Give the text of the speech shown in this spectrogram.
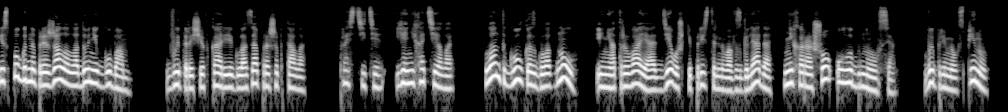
испуганно прижала ладони к губам. Вытаращив карие глаза, прошептала: "Простите, я не хотела". Ланд гулко сглотнул, и, не отрывая от девушки пристального взгляда, нехорошо улыбнулся. Выпрямил спину,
